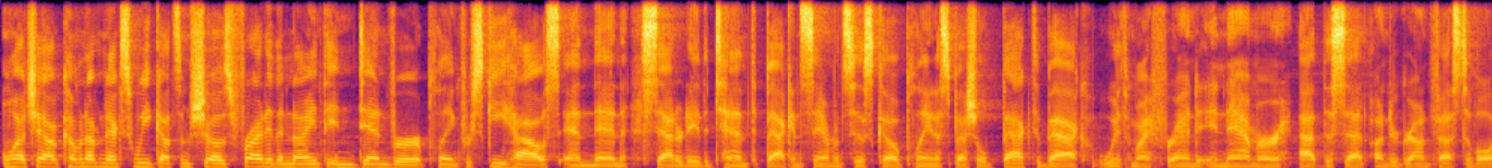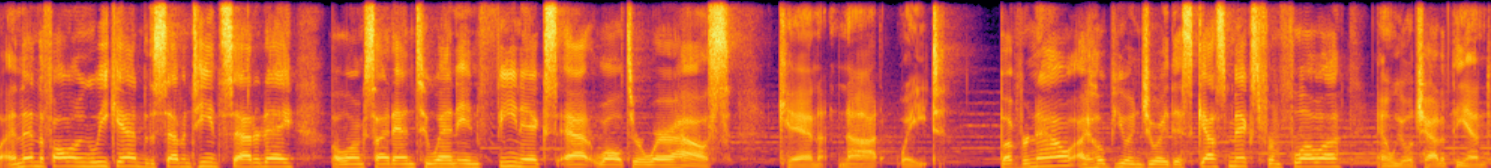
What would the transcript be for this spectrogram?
Watch out, coming up next week, got some shows Friday the 9th in Denver playing for Ski House, and then Saturday the 10th back in San Francisco playing a special back to back with my friend Enamor at the Set Underground Festival. And then the following weekend, the 17th, Saturday, alongside N2N in Phoenix at Walter Warehouse. Cannot wait. But for now, I hope you enjoy this guest mix from Floa, and we will chat at the end.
